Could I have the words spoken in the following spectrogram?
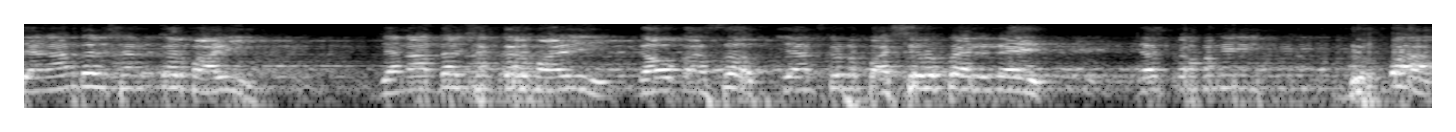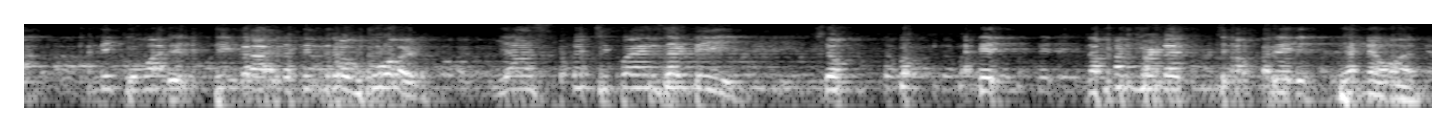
जनार्दन शंकर माळी जनार्दन शंकर माळी गाव कासप यांच्याकडून पाचशे रुपये आलेले आहेत. त्याचप्रमाणे दुप्पा आणि कुमारी टीका रवींद्र भुवड या शिपायांसाठी शंभर धन्यवाद.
